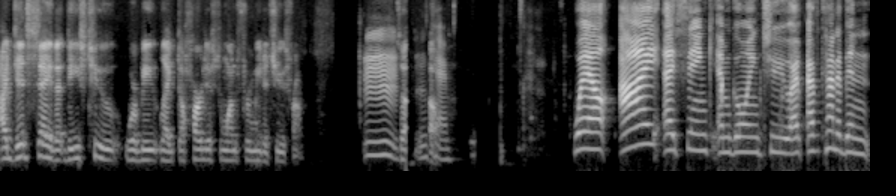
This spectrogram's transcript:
I did say that these two would be like the hardest one for me to choose from. Mm, So- okay. Well, I I think am going to. I've I've kind of been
